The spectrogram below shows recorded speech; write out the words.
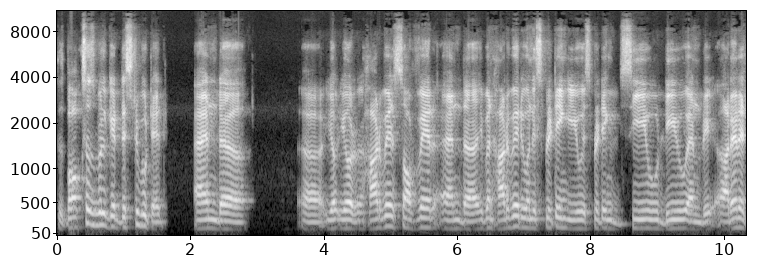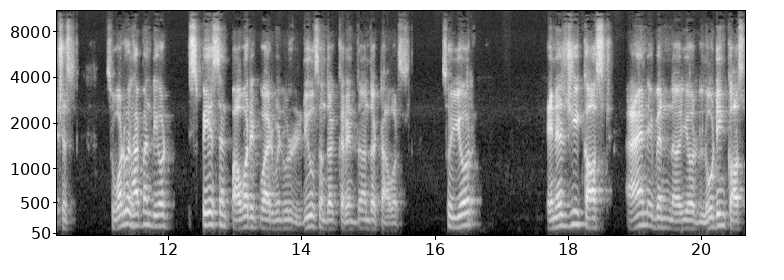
the boxes will get distributed and uh, uh, your your hardware, software, and uh, even hardware you are splitting, you splitting CU, DU, and RRHS. So what will happen? Your space and power requirement will reduce on the current on the towers. So your energy cost and even uh, your loading cost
